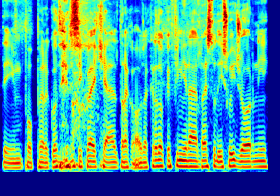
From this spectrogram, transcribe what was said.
tempo per godersi qualche altra cosa. Credo che finirà il resto dei suoi giorni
